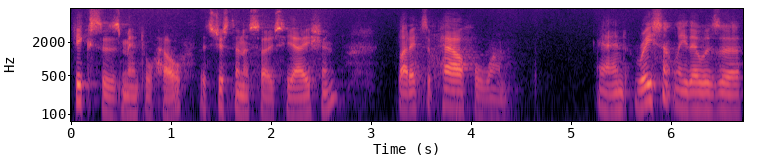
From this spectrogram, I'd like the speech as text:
fixes mental health. It's just an association, but it's a powerful one. And recently there was a,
